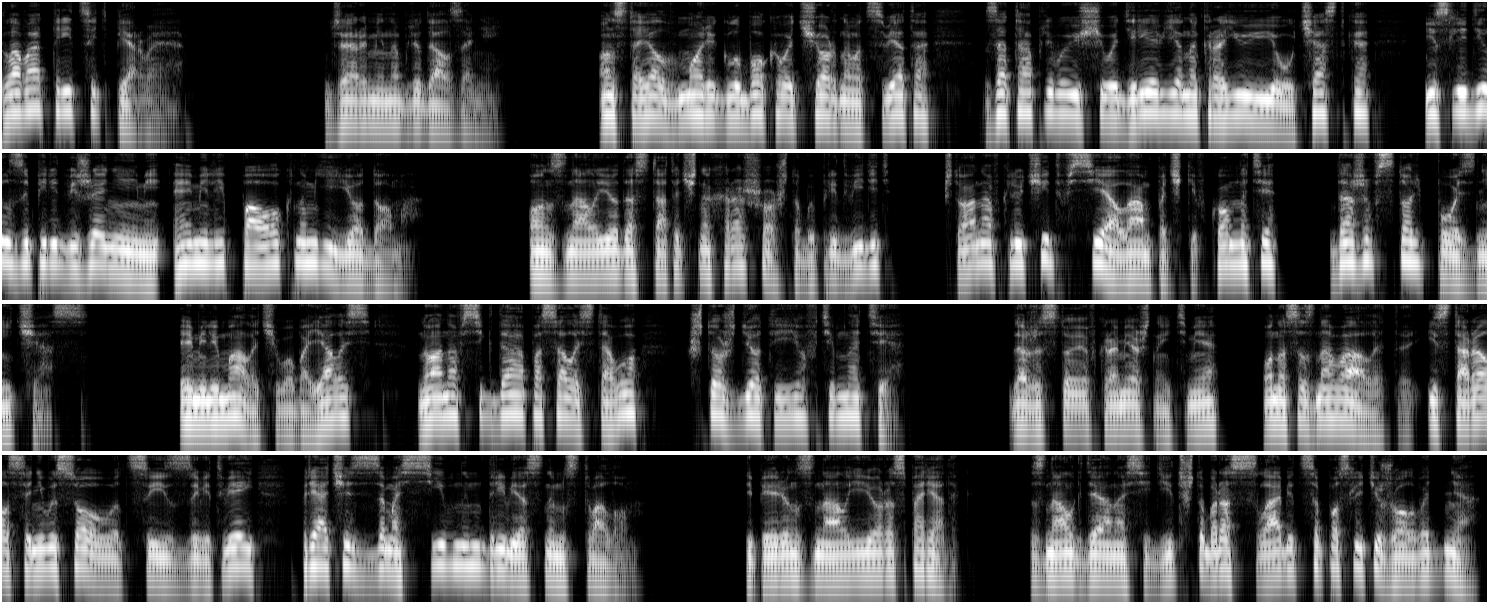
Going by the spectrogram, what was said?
Глава 31. Джереми наблюдал за ней. Он стоял в море глубокого черного цвета, затапливающего деревья на краю ее участка, и следил за передвижениями Эмили по окнам ее дома. Он знал ее достаточно хорошо, чтобы предвидеть, что она включит все лампочки в комнате даже в столь поздний час. Эмили мало чего боялась, но она всегда опасалась того, что ждет ее в темноте. Даже стоя в кромешной тьме, он осознавал это и старался не высовываться из-за ветвей, прячась за массивным древесным стволом. Теперь он знал ее распорядок, знал, где она сидит, чтобы расслабиться после тяжелого дня.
